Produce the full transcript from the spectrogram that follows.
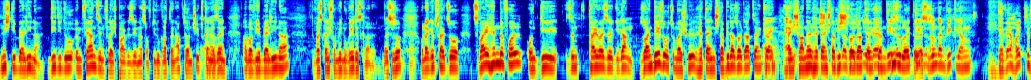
nicht die Berliner. Die, die du im Fernsehen vielleicht ein paar gesehen hast, auf die du gerade deinen Abturn schiebst, kann ja sein. Aber wir Berliner, du weißt gar nicht, von wem du redest gerade. Weißt du so? Und da gibt's halt so zwei Hände voll und die sind teilweise gegangen. So ein Deso zum Beispiel hätte ein stabiler Soldat sein können. Ey, ein Chanel hätte ein stabiler Soldat dir, sein können. Diese, Diese Leute, diesen weißt du so? anderen Weg gegangen, der wäre heute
